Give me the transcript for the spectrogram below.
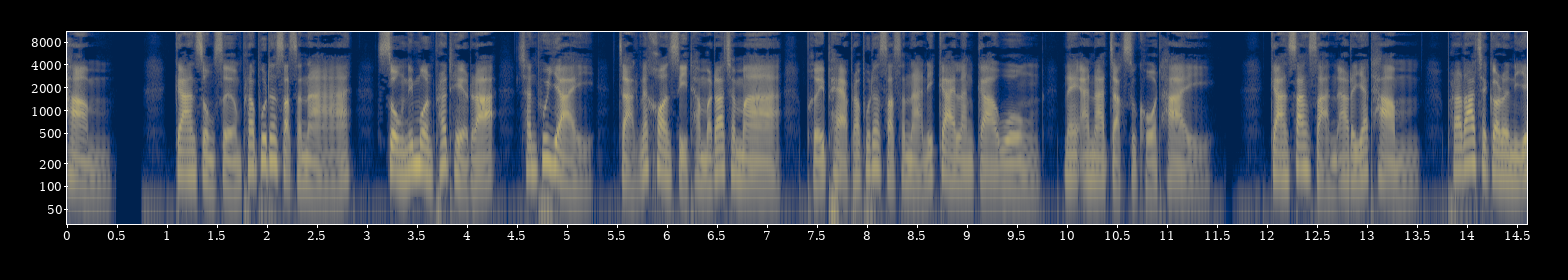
ธรรม การส่งเสริมพระพุทธศาสนาทรงนิมนต์พระเถระ ชั้นผู้ใหญ่ จากนครศรีธรรมราชมา เผยแผ่พระพุทธศาสนานิกายลังกาวงในอาณาจักรสุโขทัย การสร้างสารรค์อารยธรรม พระราชกรณีย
